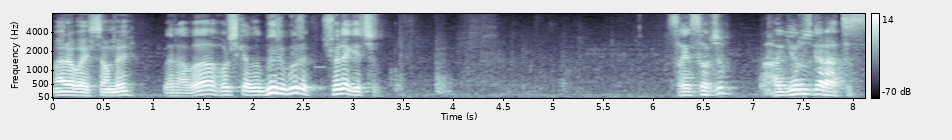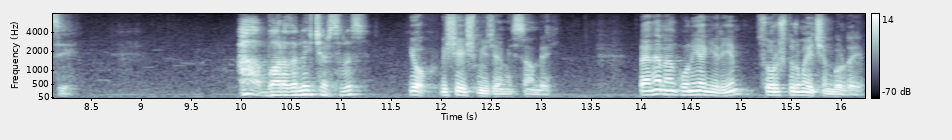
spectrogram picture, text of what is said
Merhaba İhsan Bey. Merhaba, hoş geldiniz. Buyurun, buyurun. Şöyle geçin. Sayın savcım, hangi rüzgar attı sizi? Ha, bu arada ne içersiniz? Yok, bir şey içmeyeceğim İhsan Bey. Ben hemen konuya gireyim. Soruşturma için buradayım.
